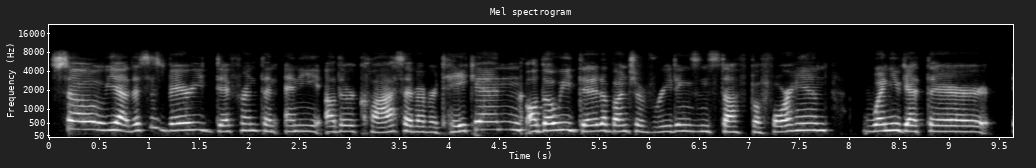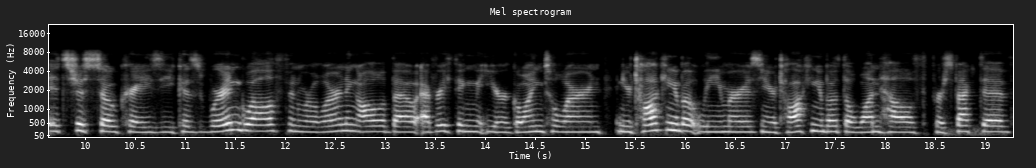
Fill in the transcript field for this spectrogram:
So, yeah, this is very different than any other class I've ever taken. Although we did a bunch of readings and stuff beforehand, when you get there, it's just so crazy because we're in Guelph and we're learning all about everything that you're going to learn. And you're talking about lemurs and you're talking about the One Health perspective.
